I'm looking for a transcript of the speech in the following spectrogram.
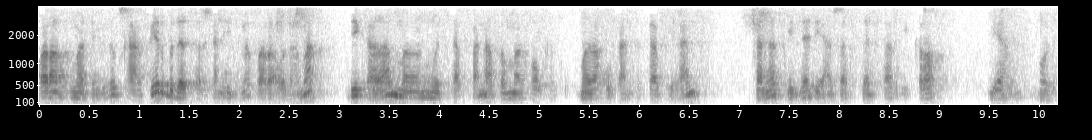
Orang semacam itu kafir berdasarkan ijma para ulama dikala mengucapkan atau melakukan kekafiran karena tidak di atas dasar ikrah yang mulia.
